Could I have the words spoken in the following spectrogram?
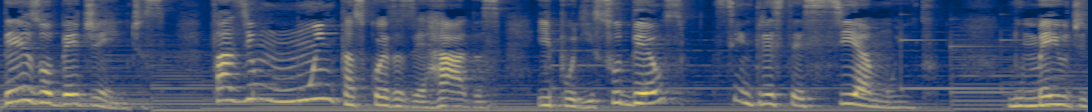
desobedientes, faziam muitas coisas erradas e por isso Deus se entristecia muito. No meio de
